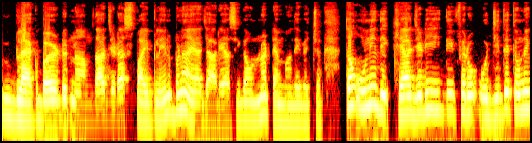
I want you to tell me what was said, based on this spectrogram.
ਬਲੈਕਬਰਡ ਨਾਮ ਦਾ ਜਿਹੜਾ ਸਪਾਈ ਪਲੇਨ ਬਣਾਇਆ ਜਾ ਰਿਹਾ ਸੀਗਾ ਉਹਨਾਂ ਟਾਈਮਾਂ ਦੇ ਵਿੱਚ। ਤਾਂ ਉਹਨੇ ਦੇਖਿਆ ਜਿਹੜੀ ਦੀ ਫਿਰ ਉਹ ਜਿਹਦੇ ਤੇ ਉਹਨੇ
